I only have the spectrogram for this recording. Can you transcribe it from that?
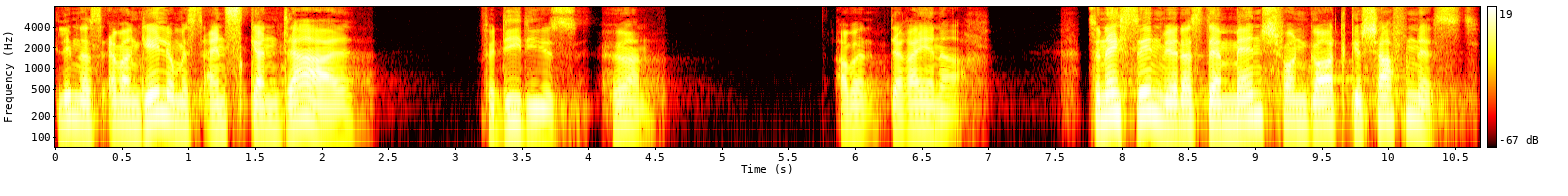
Ihr Lieben, das Evangelium ist ein Skandal für die, die es hören. Aber der Reihe nach. Zunächst sehen wir, dass der Mensch von Gott geschaffen ist.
